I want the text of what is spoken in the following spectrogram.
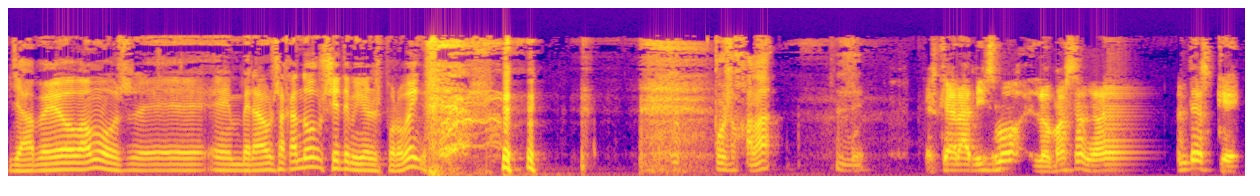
ya veo, vamos, eh, en verano sacando 7 millones por Obi. pues ojalá. Es que ahora mismo lo más sangrante es que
